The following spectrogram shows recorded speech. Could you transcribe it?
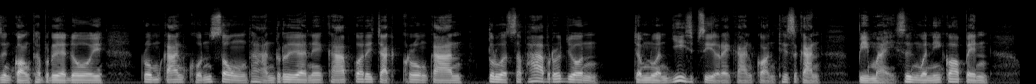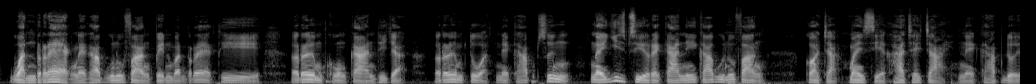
ซึ่งกองทัพเรือโดยกรมการขนส่งทหารเรือนะครับ ก็ได้จัดโครงการตรวจสภาพรถยนต์จำนวน 24 รายการก่อนเทศกาลปีใหม่ ซึ่งวันนี้ก็เป็นวันแรกนะครับ คุณผู้ฟังเป็นวันแรกที่เริ่มโครงการที่จะ เริ่มตรวจนะครับ ซึ่งใน 24 รายการนี้ครับคุณผู้ฟังก็จะไม่เสียค่าใช้จ่ายนะครับ โดย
